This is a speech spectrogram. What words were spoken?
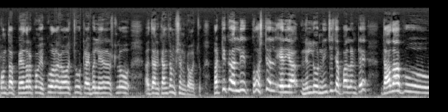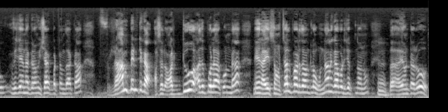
కొంత పేదరికం ఎక్కువగా కావచ్చు ట్రైబల్ ఏరియాస్లో దాని కన్సంప్షన్ కావచ్చు. పర్టికులర్లీ కోస్టల్ ఏరియా నెల్లూరు నుంచి చెప్పాలంటే దాదాపు విజయనగరం విశాఖపట్నం దాకా ర్యాంపెంట్గా అసలు అడ్డు అదుపు లేకుండా నేను ఐదు సంవత్సరాల పాటు దాంట్లో ఉన్నాను కాబట్టి చెప్తున్నాను. బ- ఏమంటారు?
